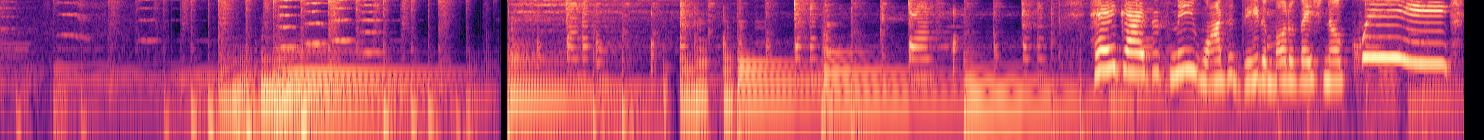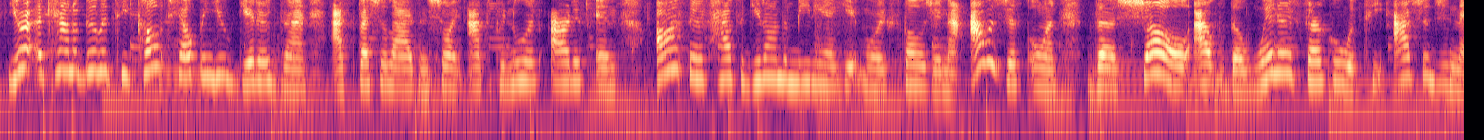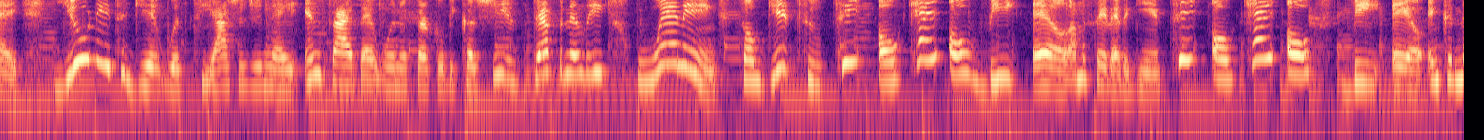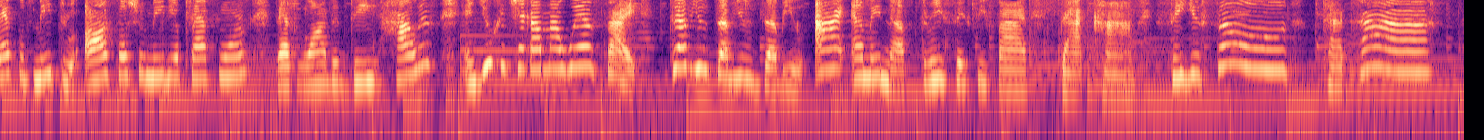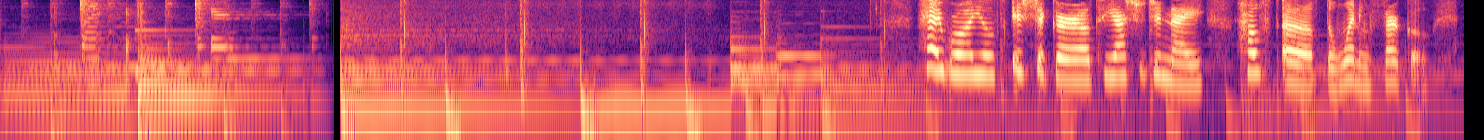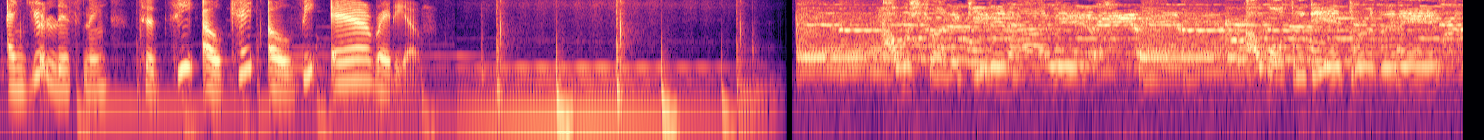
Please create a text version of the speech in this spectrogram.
Guys, it's me, Wanda D, the motivational queen, your accountability coach, helping you get her done. I specialize in showing entrepreneurs, artists, and authors how to get on the media and get more exposure. Now, I was just on the show, I, the Winner Circle with Teasha Jenea. You need to get with Teasha Jenea inside that Winner Circle because she is definitely winning. So get to T O K O V L. I'm gonna say that again. T O K O V L. And connect with me through all social media platforms. That's Wanda D. Hollis. And you can check out my website, www.iamenough365.com. See you soon. Ta ta. Hey Royals, it's your girl Teasha Jenea, host of The Winning Circle, and you're listening to TOKOVL Radio. I was trying to get it. I want them dead presidents.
